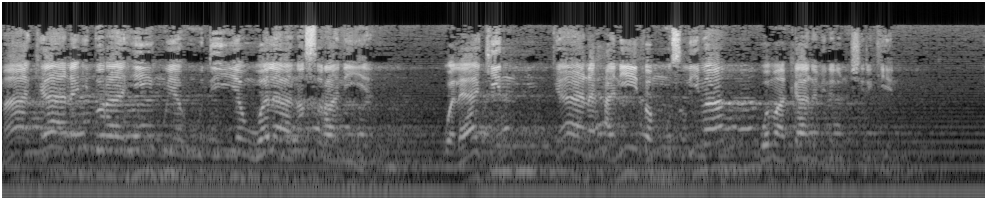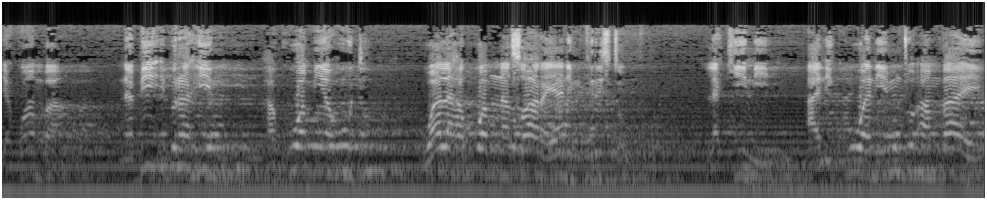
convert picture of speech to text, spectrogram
ما كان إبراهيم يهوديا ولا نصرانيا ولكن كان حنيفا مسلما وما كان من المشركين ya kwamba nabii Ibrahim hakuwa myahudi wala hakuwa mnasara yani mkristo lakini alikuwa ni mtu ambaye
